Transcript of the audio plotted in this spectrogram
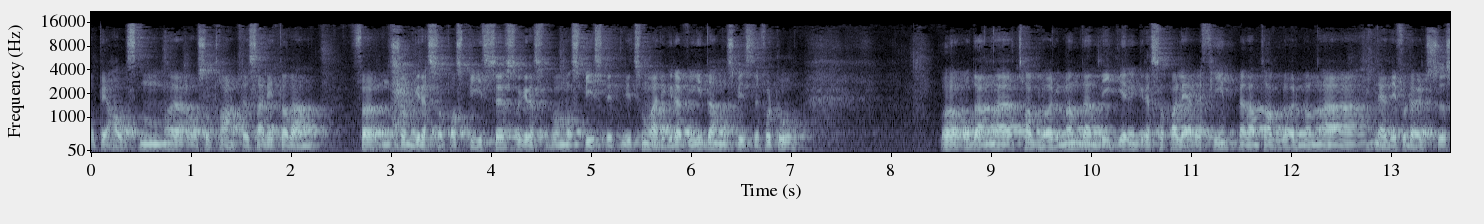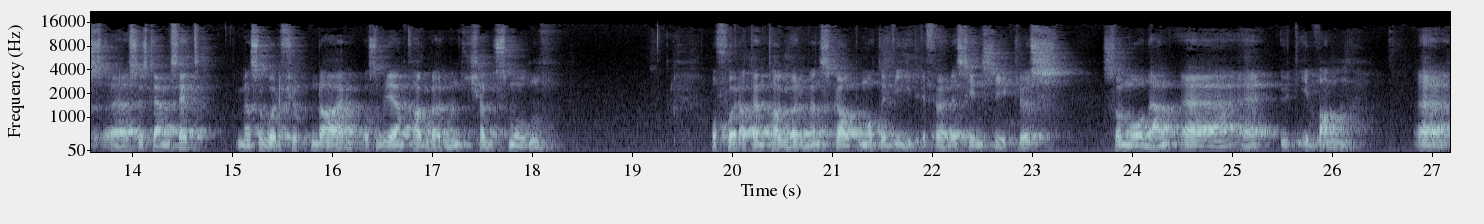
opp i halsen, eh, og så tar den til seg litt av den føden som gresshoppa spiser. Så gresshoppa må spise litt, litt som å være gravid. Den må spise for to. Og, den eh, taglormen den ligger, Gresshoppa lever fint med den taglormen eh, nede i fordøyelsessystemet sitt. Men så går det 14 dager, og så blir den taglormen kjønnsmoden. Og for at den taglormen skal på en måte videreføre sin syklus, så må den eh, eh, ut i vann eh,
